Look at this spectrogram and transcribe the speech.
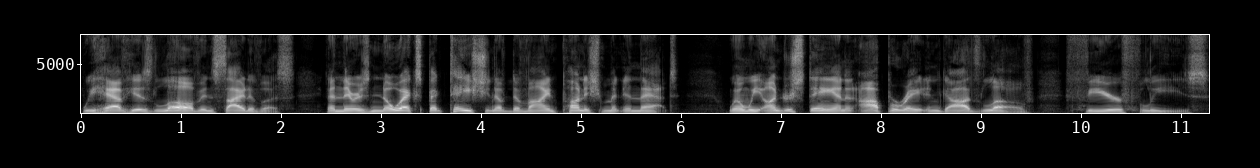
we have His love inside of us, and there is no expectation of divine punishment in that. When we understand and operate in God's love, fear flees.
